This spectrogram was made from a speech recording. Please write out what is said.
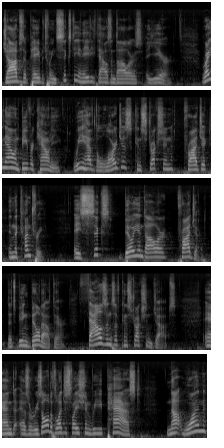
jobs that pay between sixty and eighty thousand dollars a year. Right now in Beaver County, we have the largest construction project in the country, a six billion dollar project that's being built out there, thousands of construction jobs. And as a result of legislation we passed, not one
